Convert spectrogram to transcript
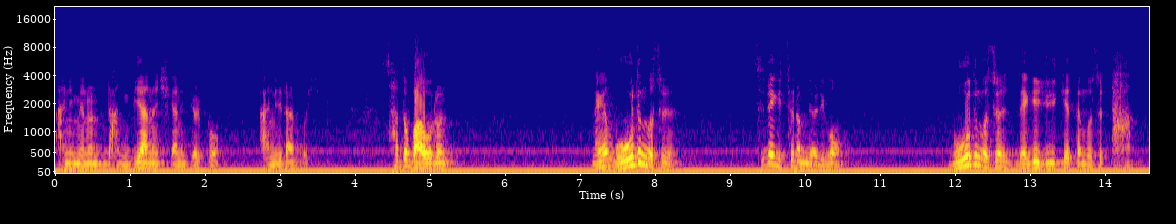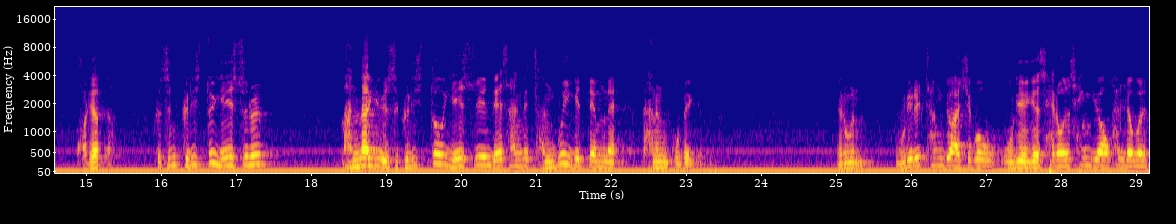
아니면은 낭비하는 시간이 결코 아니라는 것입니다. 사도 바울은 내가 모든 것을 쓰레기처럼 여리고 모든 것을 내게 유익했던 것을 다 버렸다. 그것은 그리스도 예수를 만나기 위해서 그리스도 예수의 내 삶의 전부이기 때문에 나는 고백입니다. 여러분, 우리를 창조하시고 우리에게 새로운 생기와 활력을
